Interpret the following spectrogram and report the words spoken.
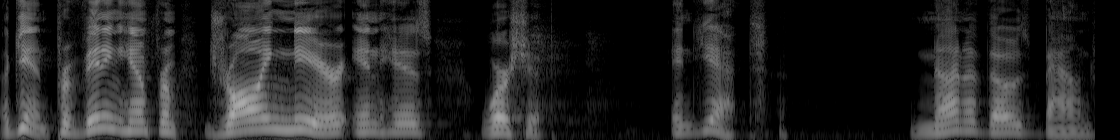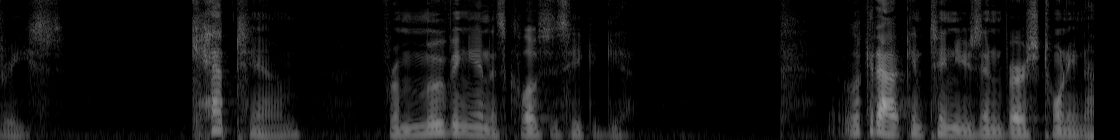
Again, preventing him from drawing near in his worship. And yet, none of those boundaries kept him from moving in as close as he could get. Look at how it continues in verse 29.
